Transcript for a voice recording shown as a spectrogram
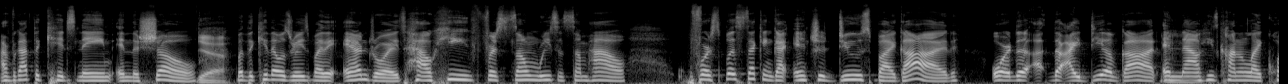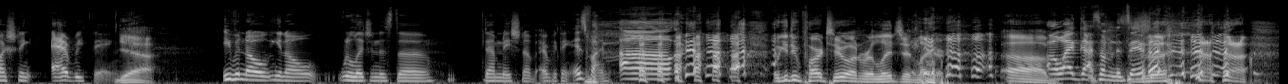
I forgot the kid's name in the show. Yeah. But the kid that was raised by the androids, how he, for some reason, somehow, for a split second, got introduced by God or the uh, the idea of God, and mm-hmm. now he's kind of like questioning everything. Yeah. Even though you know religion is the damnation of everything. It's fine. um, We could do part two on religion later. oh, I got something to say.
